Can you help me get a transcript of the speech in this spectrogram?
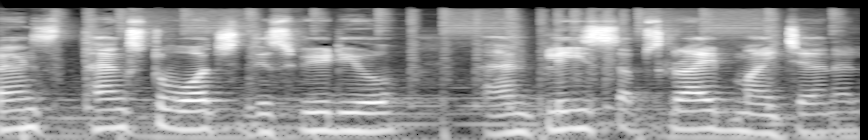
Friends thanks to watch this video and please subscribe my channel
